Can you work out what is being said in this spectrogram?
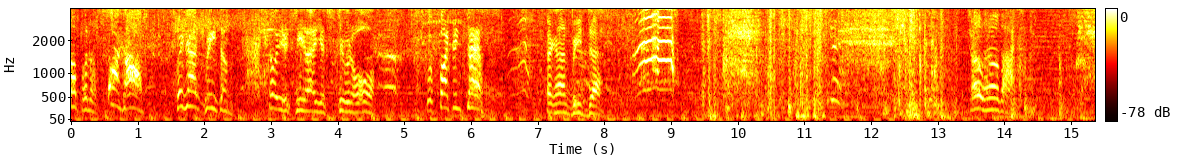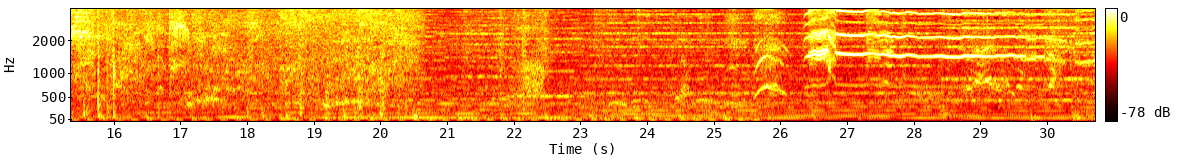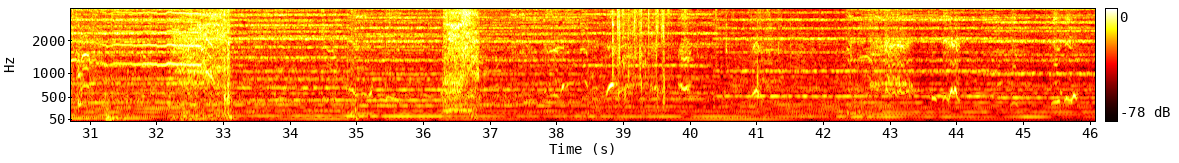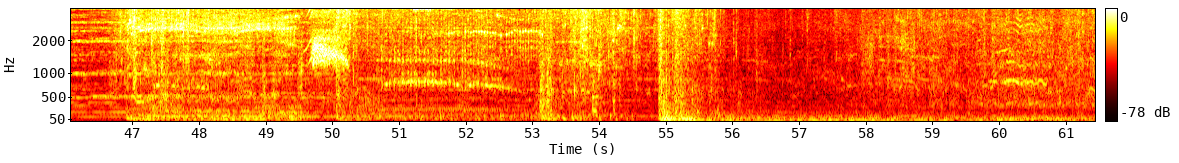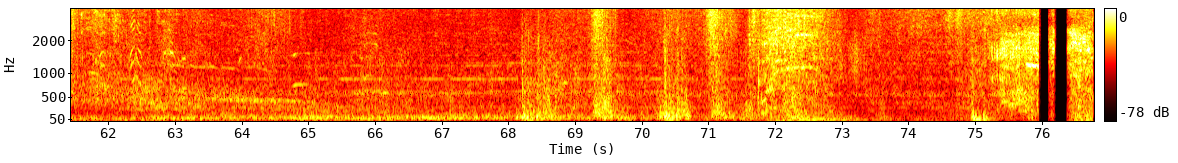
up on us. Fuck off! We can't beat them! No, you see that, you stupid whore. We're fighting death! I can't beat death. Tell her that.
